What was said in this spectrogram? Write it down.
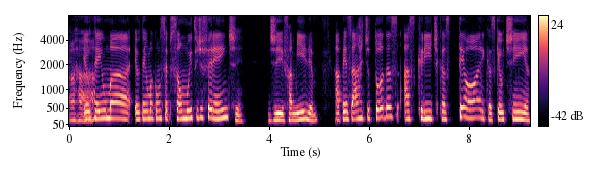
Aham. Eu tenho uma, eu tenho uma concepção muito diferente de família, apesar de todas as críticas teóricas que eu tinha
